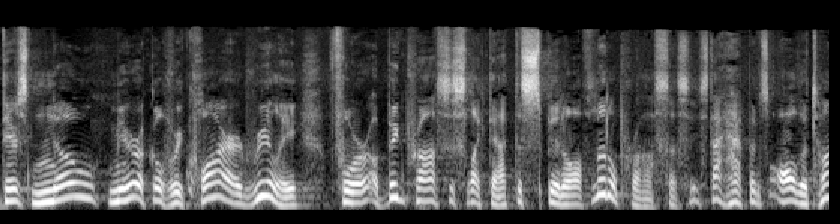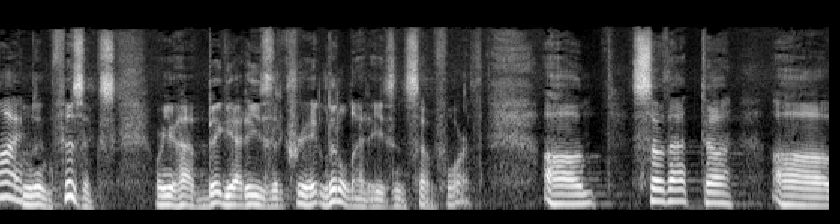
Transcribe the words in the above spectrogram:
there's no miracle required, really, for a big process like that to spin off little processes. That happens all the time in physics, where you have big eddies that create little eddies and so forth. Um, so that. Uh, uh,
